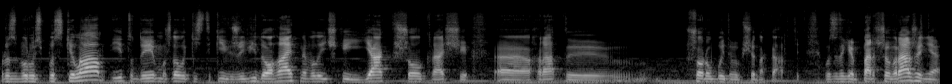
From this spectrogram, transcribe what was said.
розберусь по скілам, і туди, можливо, якийсь такий вже відеогайд невеличкий, як що краще е, грати. Що робити взагалі на карті? Ось це таке перше враження,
